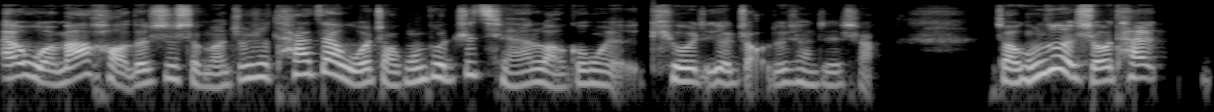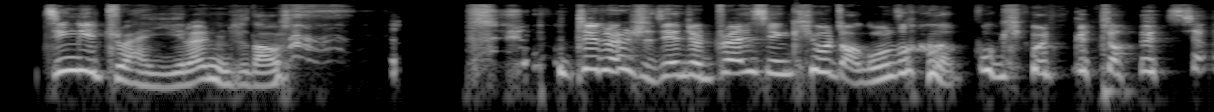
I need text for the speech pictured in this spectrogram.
哎，我妈好的是什么？就是她在我找工作之前，老跟我 Q 这个找对象这事儿。找工作的时候，她精力转移了，你知道吗？这段时间就专心 Q 找工作了，不 Q 这个找对象。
